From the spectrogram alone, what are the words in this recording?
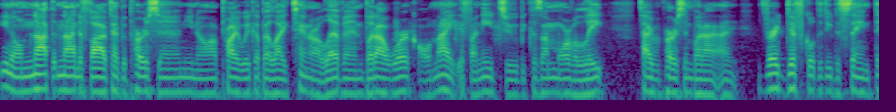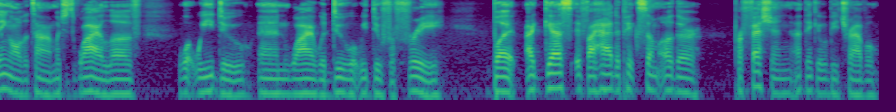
you know, I'm not the nine to five type of person. You know, I'll probably wake up at like 10 or 11, but I'll work all night if I need to because I'm more of a late type of person. But I, I it's very difficult to do the same thing all the time, which is why I love what we do and why I would do what we do for free. But I guess if I had to pick some other profession, I think it would be travel.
